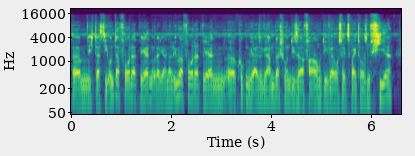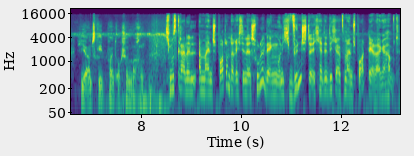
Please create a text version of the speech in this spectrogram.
Ähm, nicht, dass die unterfordert werden oder die anderen überfordert werden. Äh, gucken wir, also wir haben da schon diese Erfahrung, die wir auch seit 2004 hier am Skatepoint auch schon machen. Ich muss gerade an meinen Sportunterricht in der Schule denken und ich wünschte, ich hätte dich als meinen Sportlehrer gehabt.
